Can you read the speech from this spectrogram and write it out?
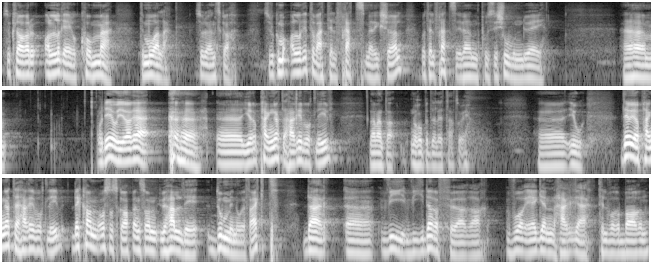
Så klarer du aldri å komme til målet som du ønsker. Så du kommer aldri til å være tilfreds med deg sjøl og tilfreds i den posisjonen du er i. Um, og det å gjøre, uh, gjøre, penger til herre i vårt liv Nei, vent, da. Nå hoppet jeg litt her, tror jeg. Uh, jo. Det å gjøre penger til herre i vårt liv det kan også skape en sånn uheldig dominoeffekt der uh, vi viderefører vår egen herre til våre barn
